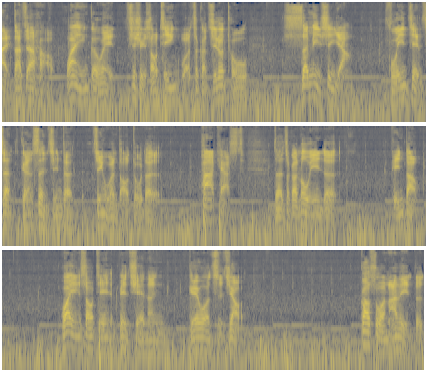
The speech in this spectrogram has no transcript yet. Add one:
嗨，大家好，欢迎各位继续收听我这个基督徒生命信仰、福音见证跟圣经的经文导读的 Podcast 的这个录音的频道，欢迎收听，并且能给我指教，告诉我哪里的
